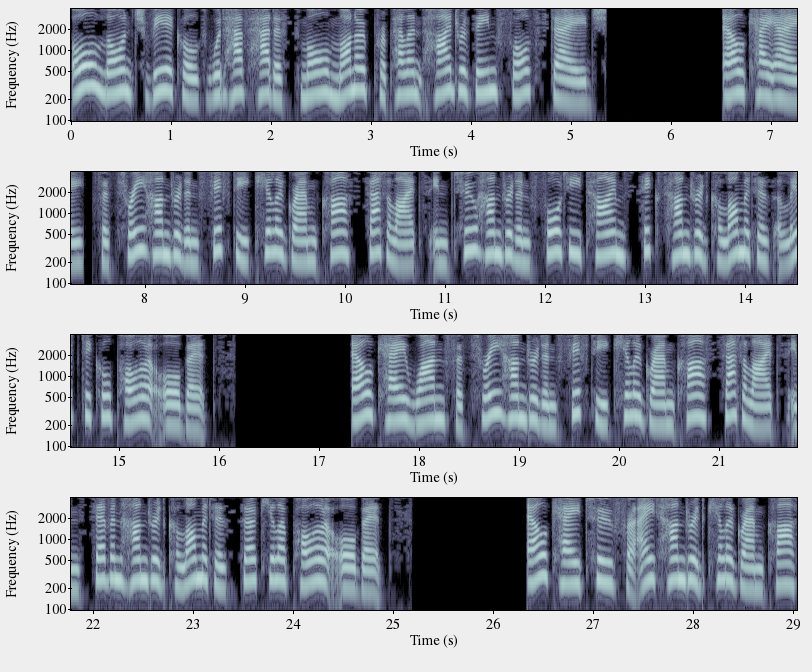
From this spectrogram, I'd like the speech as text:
All launch vehicles would have had a small monopropellant hydrazine fourth stage. LKA, for 350 kg class satellites in 240 times 600 km elliptical polar orbits. LK-1 for 350 kg class satellites in 700 km circular polar orbits. LK-2 for 800 kg class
